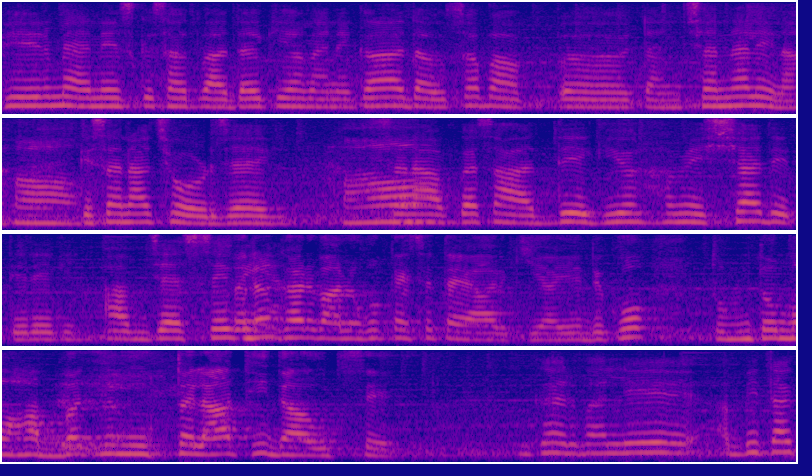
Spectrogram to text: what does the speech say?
फिर मैंने इसके साथ वादा किया। मैंने कहा दाऊद साहब आप टेंशन ना लेना। हाँ। कि सना छोड़ जाएगी। हाँ। सना आपका साथ देगी और हमेशा देती रहेगी। आप जैसे भी सना घर वालों को कैसे तैयार किया? ये देखो तुम तो मोहब्बत में मुब्तला थी दाऊद से। घर वाले अभी तक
